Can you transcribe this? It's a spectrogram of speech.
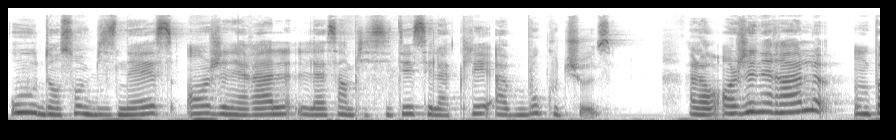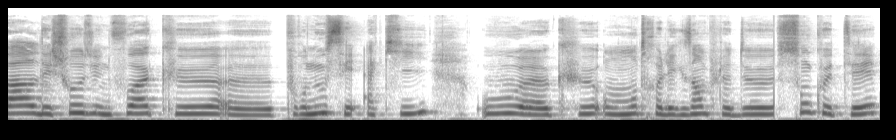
ou dans son business, en général, la simplicité c'est la clé à beaucoup de choses. Alors en général, on parle des choses une fois que euh, pour nous c'est acquis ou euh, qu'on montre l'exemple de son côté,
